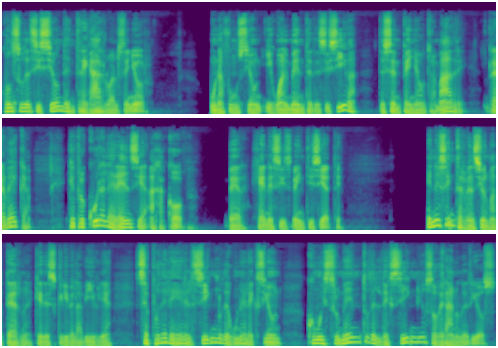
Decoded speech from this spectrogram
con su decisión de entregarlo al Señor. Una función igualmente decisiva desempeña otra madre, Rebeca, que procura la herencia a Jacob. Ver Génesis 27. En esa intervención materna que describe la Biblia, se puede leer el signo de una elección como instrumento del designio soberano de Dios.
